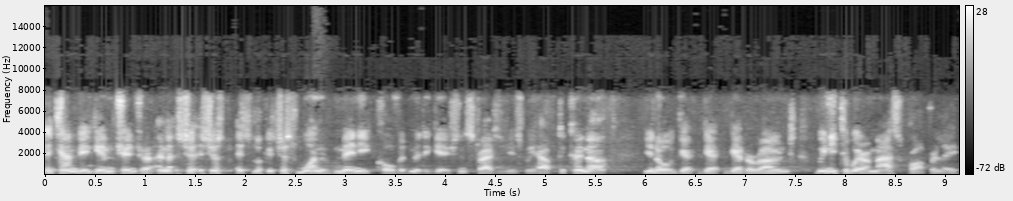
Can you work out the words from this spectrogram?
It can be a game changer, and it's just, it's just it's look, it's just one of many COVID mitigation strategies we have to kind of you know get get get around. We need to wear a mask properly,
